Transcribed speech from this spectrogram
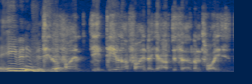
even if do it's you not find do, do you not find that you have to sell them twice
